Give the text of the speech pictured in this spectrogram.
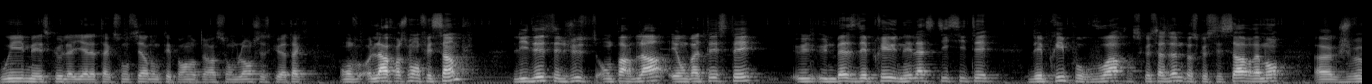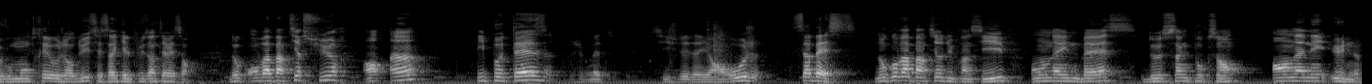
Oui mais est-ce que là il y a la taxe foncière donc tu n'es pas en opération blanche Est-ce que la taxe… là franchement on fait simple. L'idée c'est juste, on part de là et on va tester une, baisse des prix, une élasticité des prix pour voir ce que ça donne parce que c'est ça vraiment que je veux vous montrer aujourd'hui. C'est ça qui est le plus intéressant. Donc on va partir sur en 1 hypothèse, je vais mettre, si je l'ai d'ailleurs en rouge, ça baisse. Donc on va partir du principe, on a une baisse de 5% en année 1.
